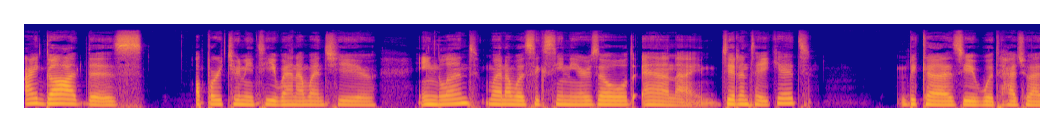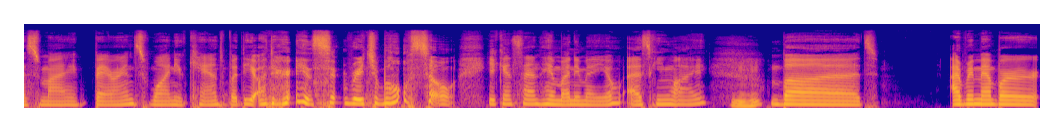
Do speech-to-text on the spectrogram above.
I got this opportunity when I went to England when I was 16 years old and I didn't take it because you would have to ask my parents. One, you can't, but the other is reachable. So you can send him an email asking why Mm-hmm. but I remember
